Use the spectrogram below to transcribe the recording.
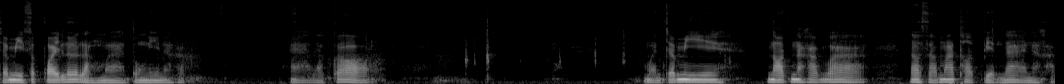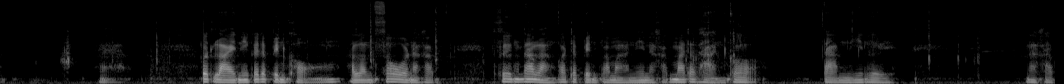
จะมีสปอยเลอร์หลังมาตรงนี้นะครับอ่าแล้วก็ เหมือนจะมีน็อตนะครับว่าเราสามารถถอดเปลี่ยนได้นะครับ ลวดลายนี้ก็จะเป็นของอลอนโซนะครับ ซึ่งด้านหลังก็จะเป็นประมาณนี้นะครับ มาตรฐานก็ตามนี้เลยนะครับ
